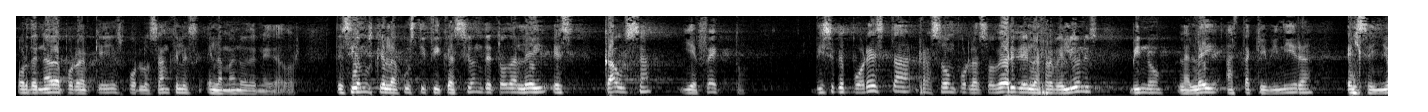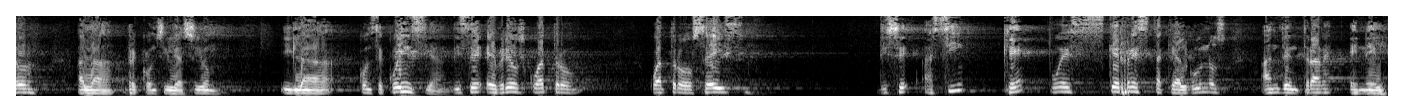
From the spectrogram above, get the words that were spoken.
ordenada por aquellos, por los ángeles, en la mano del mediador. Decíamos que la justificación de toda ley es causa y efecto. Dice que por esta razón, por la soberbia y las rebeliones, vino la ley hasta que viniera el Señor a la reconciliación. Y la consecuencia, dice Hebreos 4, 4 o 6, dice así que, pues, ¿qué resta que algunos han de entrar en él?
